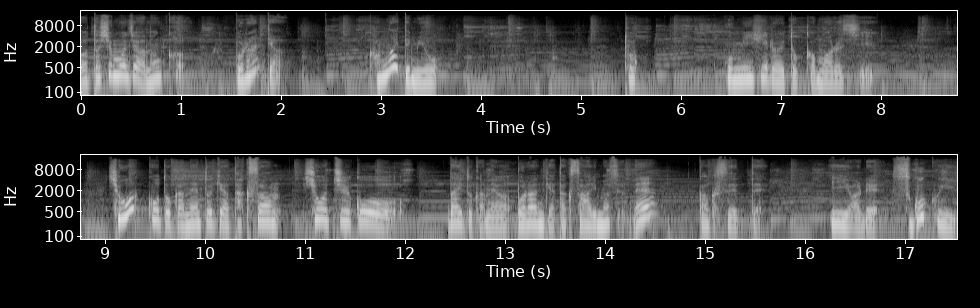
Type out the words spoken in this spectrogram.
私もじゃあなんかボランティア考えてみよう。とゴミ拾いとかもあるし。小学校とかね時はたくさん小中高大とかねボランティアたくさんありますよね。学生って。いいあれ。すごくいい。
